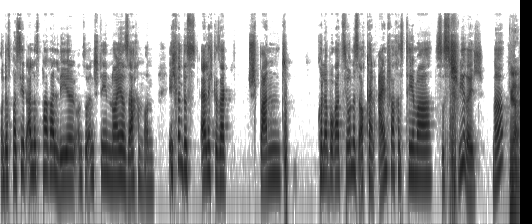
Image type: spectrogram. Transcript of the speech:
und das passiert alles parallel und so entstehen neue Sachen. Und ich finde es ehrlich gesagt spannend. Kollaboration ist auch kein einfaches Thema, es ist schwierig. Ne? Ja.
